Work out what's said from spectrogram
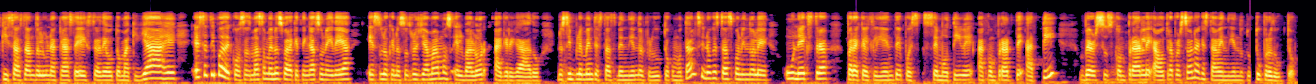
quizás dándole una clase extra de automaquillaje, ese tipo de cosas, más o menos para que tengas una idea es lo que nosotros llamamos el valor agregado. No simplemente estás vendiendo el producto como tal, sino que estás poniéndole un extra para que el cliente pues se motive a comprarte a ti versus comprarle a otra persona que está vendiendo tu, tu producto.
